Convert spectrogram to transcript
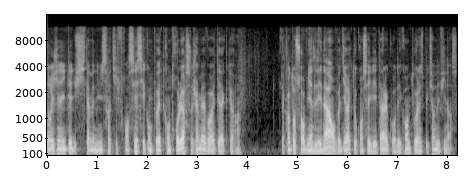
originalités du système administratif français, c'est qu'on peut être contrôleur sans jamais avoir été acteur. Hein. Quand on sort bien de l'ENA, on va direct au Conseil d'État, à la Cour des comptes ou à l'inspection des finances.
